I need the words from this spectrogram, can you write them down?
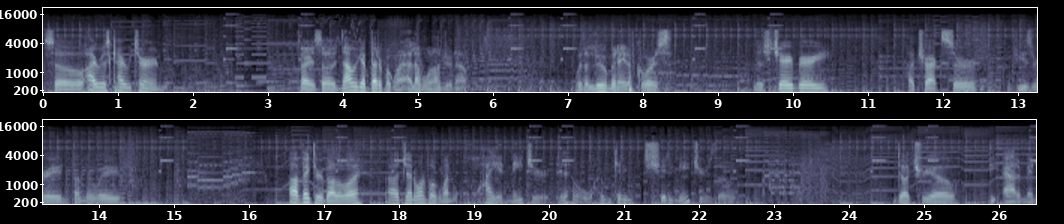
So high risk, high return. Sorry, so now we got better Pokemon at level 100 now. With Illuminate, of course. There's Cherry Berry. Attract Surf, Confuse Rain, Thunder Wave. Oh, Victory, by the way. Uh, Gen 1 Pokemon. Quiet Nature. Ew, why are we getting shitty natures, though? Dugtrio. The Adamant.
